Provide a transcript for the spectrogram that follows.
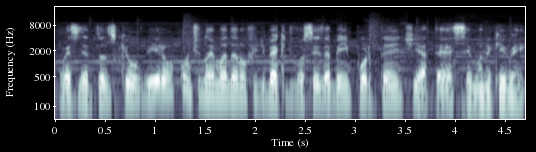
Agradecer a todos que ouviram. Continuem mandando o feedback de vocês, é bem importante e até semana que vem.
